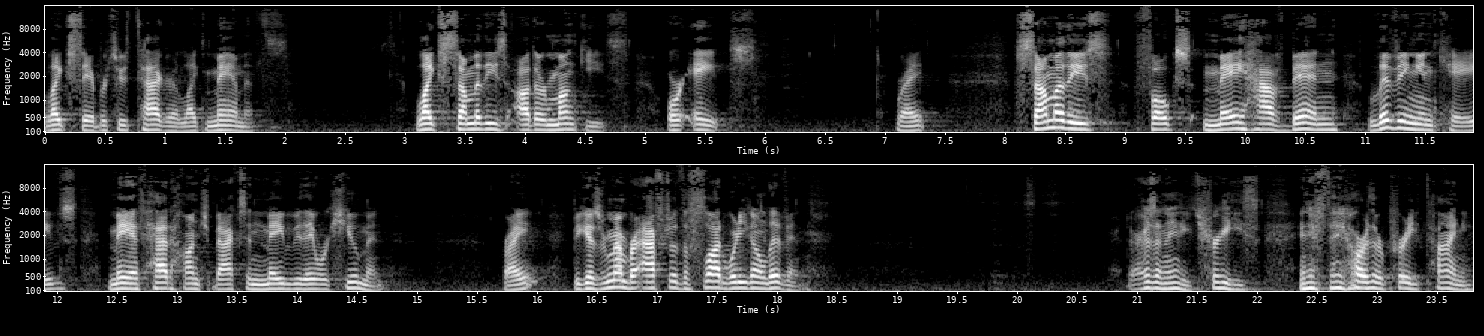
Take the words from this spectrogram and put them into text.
like saber-toothed tiger, like mammoths, like some of these other monkeys or apes, right? Some of these folks may have been living in caves, may have had hunchbacks, and maybe they were human, right? Because remember, after the flood, what are you going to live in? There isn't any trees. And if they are, they're pretty tiny,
